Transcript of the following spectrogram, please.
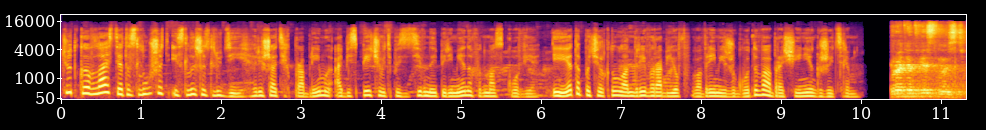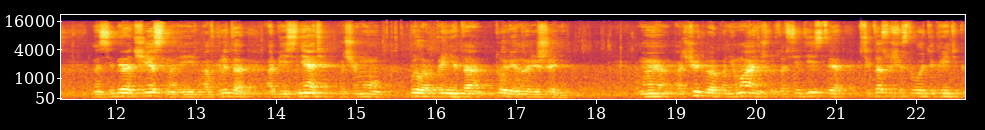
Чуткая власть – это слушать и слышать людей, решать их проблемы, обеспечивать позитивные перемены в Подмосковье. И это подчеркнул Андрей Воробьев во время ежегодного обращения к жителям. Брать ответственность на себя честно и открыто объяснять, почему было принято то или иное решение. Мы отчетливо понимаем, что за все действия всегда существует и критика.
